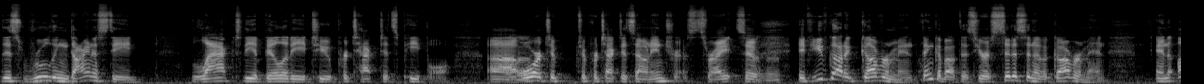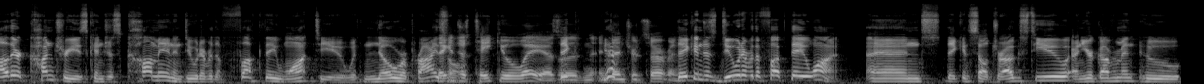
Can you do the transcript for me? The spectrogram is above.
this ruling dynasty lacked the ability to protect its people uh, or to, to protect its own interests right? So if you've got a government think about this you're a citizen of a government and other countries can just come in and do whatever the fuck they want to you with no reprisal They can just take you away as They- an yeah. indentured servant. they can just do whatever the fuck they want and they can sell drugs to you and your government who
